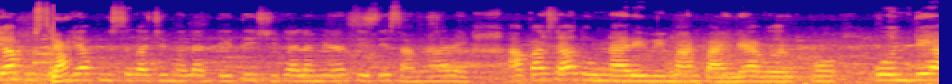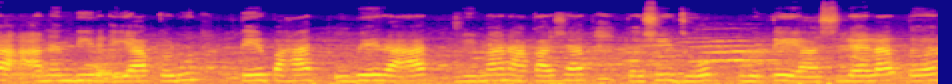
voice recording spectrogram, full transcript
या पुस्तक या पुस्तकाचे मला ते ते शिकायला मिळाले ते ते सांगणार आहे. आकाशात उडणारे विमान पाहिल्यावर को कोणते आनंदी याकडून ते पाहत उभे राहत विमान आकाशात कसे झोप होते असल्याला तर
